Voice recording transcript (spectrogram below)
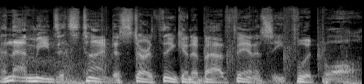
and that means it's time to start thinking about fantasy football.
